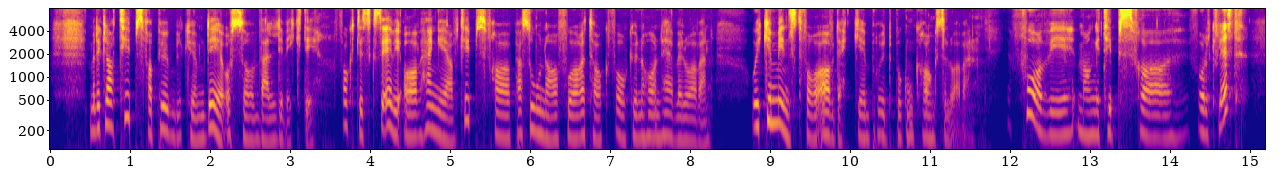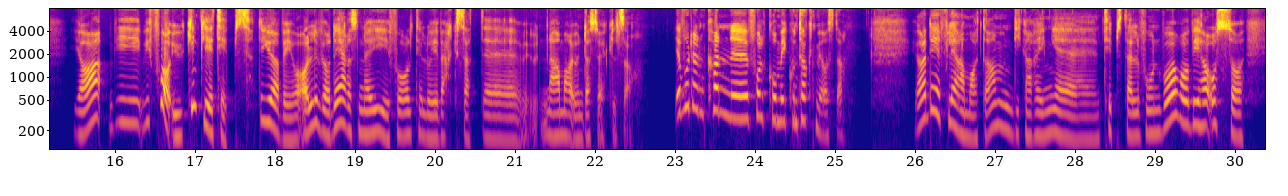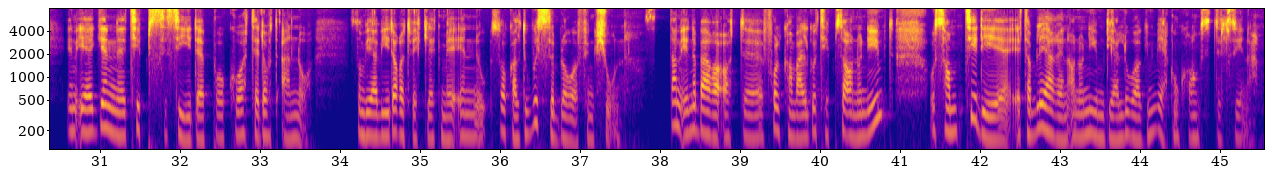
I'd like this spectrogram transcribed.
Men det er klart tips fra publikum det er også veldig viktig. Faktisk så er vi avhengig av tips fra personer og foretak for å kunne håndheve loven. Og ikke minst for å avdekke brudd på konkurranseloven. Får vi mange tips fra folk flest? Ja, vi, vi, får ukentlige tips. Det gjør vi, jo. alle vurderes nøye i forhold til å iverksette eh, nærmere undersøkelser. Ja, Hvordan kan eh, folk komme i kontakt med oss, da? Ja, Det er flere måter. De kan ringe tipstelefonen vår, og vi har også en egen tipsside på kt.no, som vi har videreutviklet med en såkalt whistleblower-funksjon. Den innebærer at eh, folk kan velge å tipse anonymt, og samtidig etablere en anonym dialog med Konkurransetilsynet.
